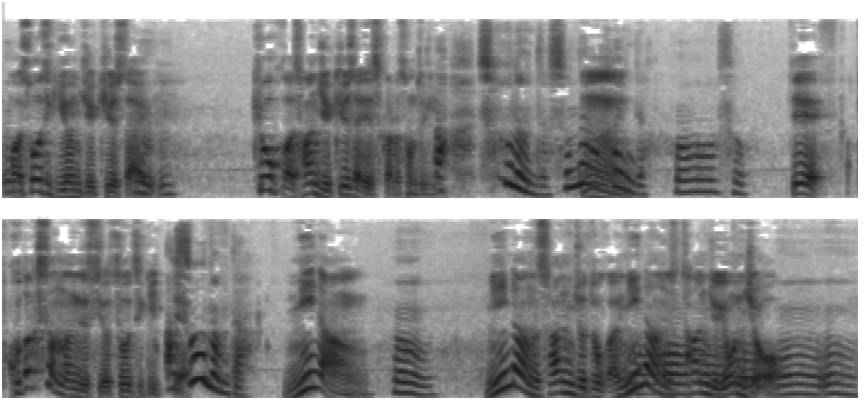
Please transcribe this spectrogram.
まあ、漱石49歳、京子は39歳ですから、その時。あ、そうなんだ。そんな若いんだ。ああ、そう。で、子沢山なんですよ、漱石って。あ、そうなんだ。二男、うん。二男三女とか、二男三女四う女んうん。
